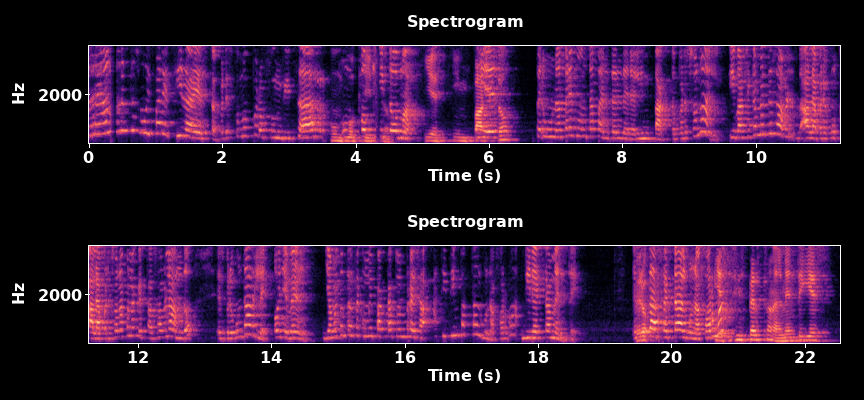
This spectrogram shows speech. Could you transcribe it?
realmente es muy parecida a esta, pero es como profundizar Un un, poquito. poquito más. Y es impacto. Y es- pero una pregunta para entender el impacto personal. Y básicamente es a la, a la persona con la que estás hablando es preguntarle, oye, ven, ya me contaste cómo impacta tu empresa, ¿a ti te impacta de alguna forma? Directamente. ¿Esto Pero- te afecta de alguna Y forma? esto sí es personalmente y es...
